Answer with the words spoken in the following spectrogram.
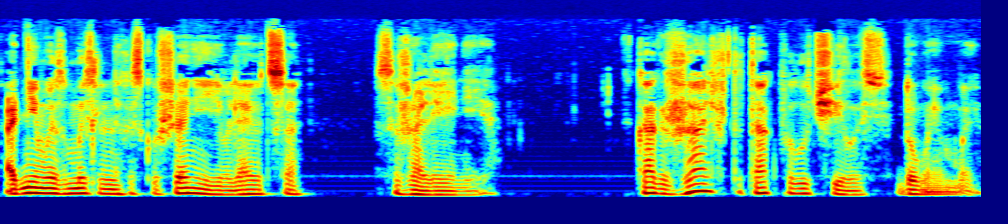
Одним из мысленных искушений являются сожаления. Как жаль, что так получилось, думаем мы.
